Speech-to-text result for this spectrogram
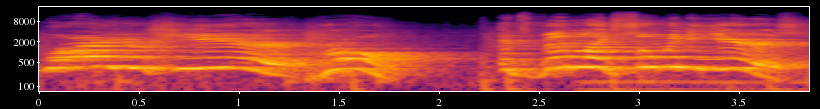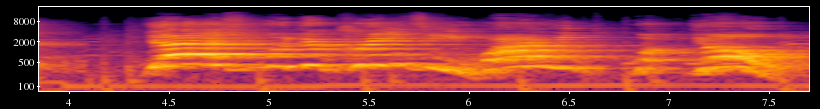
Why are you here, bro? It's been like so many years. Yes, well you're crazy. Why are we? What, yo,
